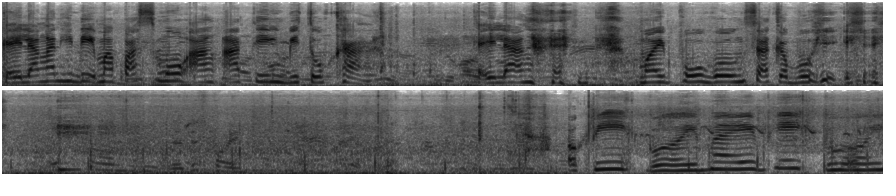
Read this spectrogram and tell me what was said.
kailangan hindi mapasmo ang ating bituka. Kailangan may pugong sa kabuhi. Oh, big boy, my big boy.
